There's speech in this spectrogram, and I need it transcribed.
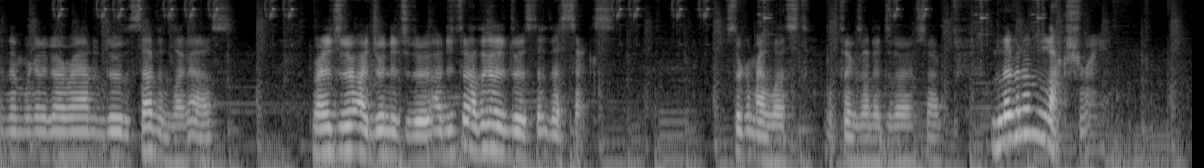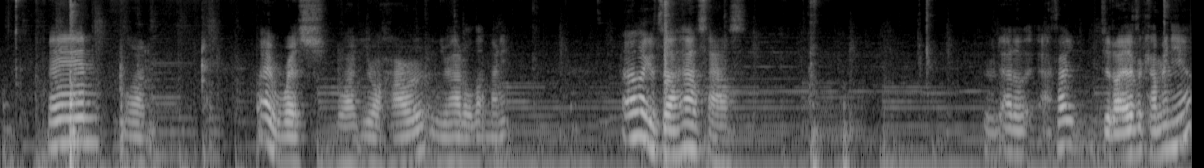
And then we're gonna go around and do the sevens, I guess. Do I need to do, I do need to do, I need to, I think I need to do the, the six. Let's look at my list of things I need to do, so. Living in luxury. Man, what? I wish, what, you were Haru and you had all that money. Oh, look, it's a house house. Have I, did I ever come in here?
